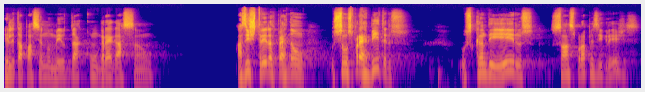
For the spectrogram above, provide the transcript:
Ele está passeando no meio da congregação. As estrelas, perdão, são os presbíteros. Os candeeiros são as próprias igrejas.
